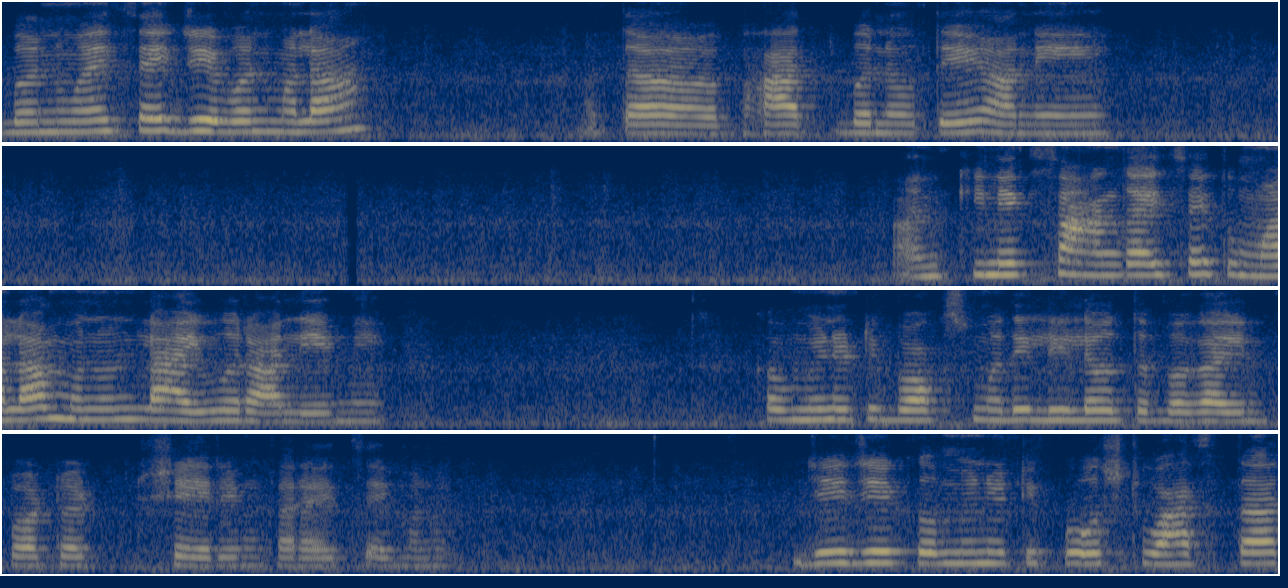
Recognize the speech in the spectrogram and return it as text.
बनवायचं आहे जेवण मला. आता भात बनवते आणि आणखीन एक सांगायचं आहे तुम्हाला म्हणून लाईव्हवर आली आहे मी. कम्युनिटी बॉक्समध्ये लिहिलं होतं बघा इम्पॉर्टंट शेअरिंग करायचं आहे म्हणून. जे जे कम्युनिटी पोस्ट वाचतात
